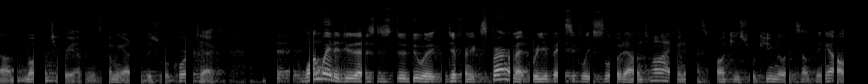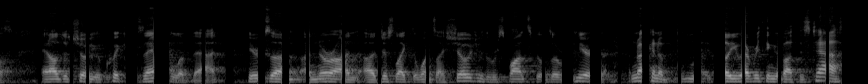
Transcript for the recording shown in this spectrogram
um, momentary evidence coming out of the visual cortex. One way to do that is to do a different experiment where you basically slow down time and ask monkeys to accumulate something else. And I'll just show you a quick example of that. Here's a, a neuron uh, just like the ones I showed you, the response fields over here. I'm not going to tell you everything about this task,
